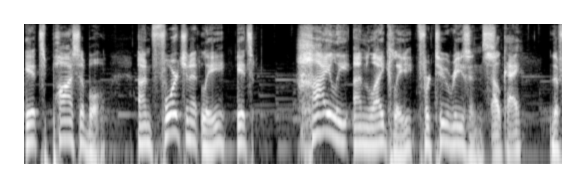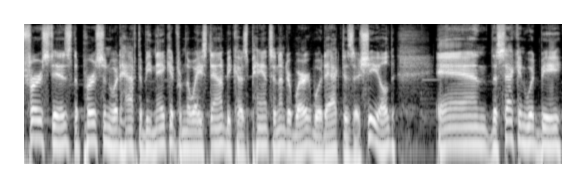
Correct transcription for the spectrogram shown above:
it's possible. Unfortunately, it's highly unlikely for two reasons. Okay. The first is the person would have to be naked from the waist down because pants and underwear would act as a shield. And the second would be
